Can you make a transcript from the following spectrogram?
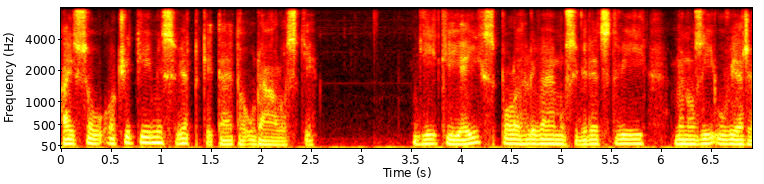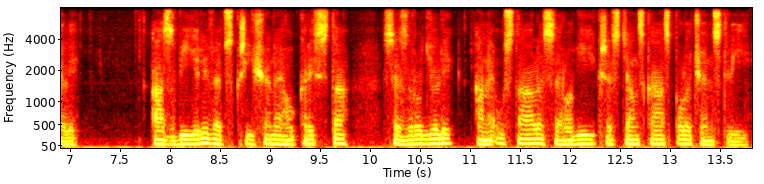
a jsou očitými svědky této události. Díky jejich spolehlivému svědectví mnozí uvěřili a z víry ve vzkříšeného Krista se zrodili a neustále se rodí křesťanská společenství.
